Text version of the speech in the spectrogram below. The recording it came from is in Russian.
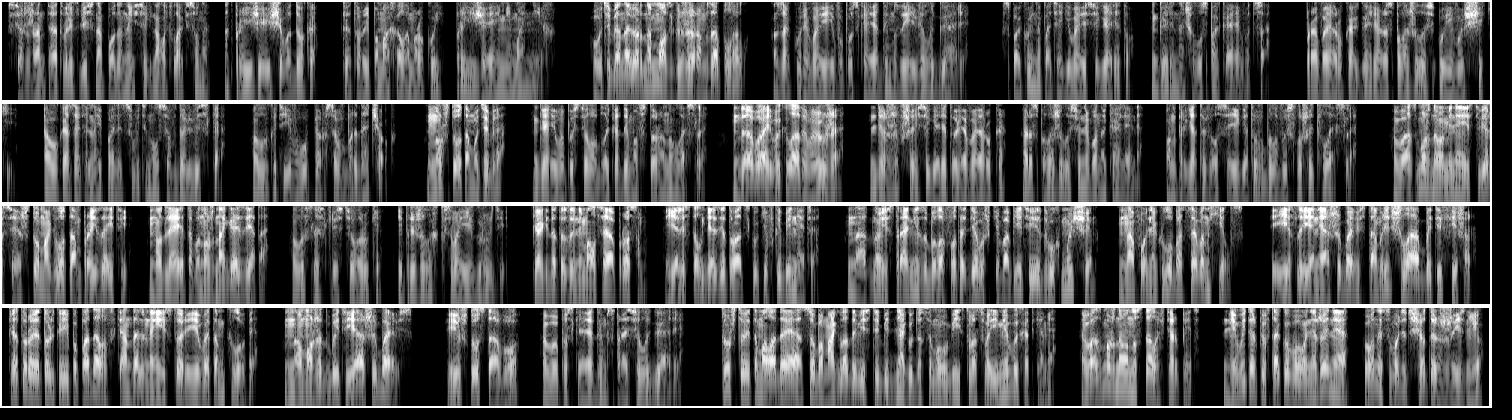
Сержанты отвлеклись на поданный сигнал клаксона от проезжающего дока, который помахал им рукой, проезжая мимо них. «У тебя, наверное, мозг жиром заплыл», — закуривая и выпуская дым, заявил Гарри. Спокойно потягивая сигарету, Гарри начал успокаиваться. Правая рука Гарри расположилась у его щеки, а указательный палец вытянулся вдоль виска. Локоть его уперся в бардачок. «Ну что там у тебя?» Гарри выпустил облако дыма в сторону Лесли. «Давай, выкладывай уже!» Державшая сигарету левая рука расположилась у него на колене. Он приготовился и готов был выслушать Лесли. «Возможно, у меня есть версия, что могло там произойти, но для этого нужна газета. Лесли скрестил руки и прижал их к своей груди. «Когда ты занимался опросом, я листал газету от скуки в кабинете. На одной из страниц было фото девушки в объятии двух мужчин на фоне клуба Seven Hills. И если я не ошибаюсь, там речь шла о Бетти Фишер, которая только и попадала в скандальные истории в этом клубе. Но, может быть, я ошибаюсь. И что с того? Выпуская дым, спросил Гарри. То, что эта молодая особа могла довести беднягу до самоубийства своими выходками. Возможно, он устал их терпеть. Не вытерпев такого унижения, он и сводит счеты с жизнью.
